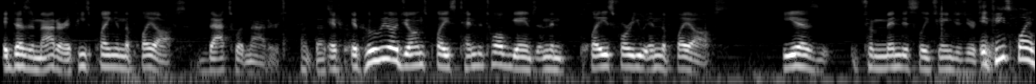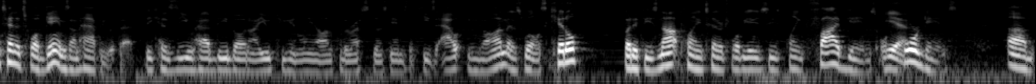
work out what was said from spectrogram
It doesn't matter if he's playing in the playoffs. That's what matters. That's if, true. if Julio Jones plays 10 to 12 games and then plays for you in the playoffs, he has tremendously changes your team. If he's playing 10 to 12 games, I'm happy with that because you have Deebo and Aiyuk you can lean on for the rest of those games that he's out and gone, as well as Kittle. But if he's not playing 10 or 12 games, he's playing five games or Yeah. four games. Um,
